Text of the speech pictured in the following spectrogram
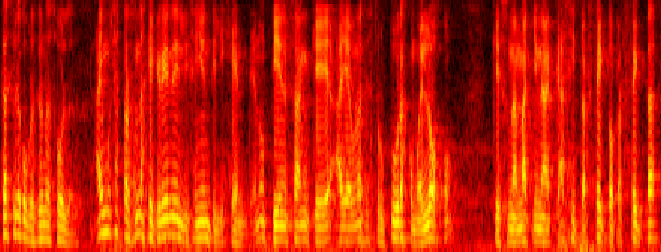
casi una conversación a solas. Hay muchas personas que creen en el diseño inteligente, ¿no? Piensan que hay algunas estructuras como el ojo, que es una máquina casi perfecta o perfecta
